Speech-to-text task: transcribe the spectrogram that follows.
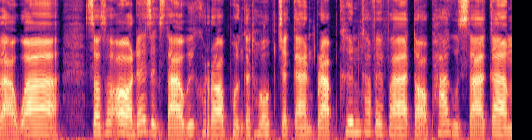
กล่าวว่า สสอ ได้ศึกษาวิเคราะห์ผลกระทบจากการปรับขึ้นค่าไฟฟ้าต่อภาคอุตสาหกรรม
